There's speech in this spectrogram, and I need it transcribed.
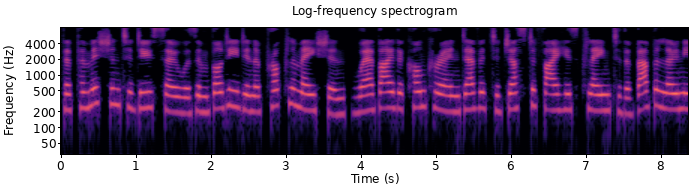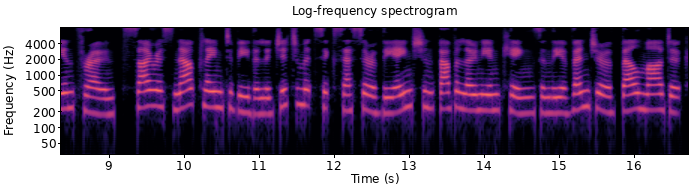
The permission to do so was embodied in a proclamation, whereby the conqueror endeavored to justify his claim to the Babylonian throne. Cyrus now claimed to be the legitimate successor of the ancient Babylonian kings and the avenger of Bel-Marduk,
